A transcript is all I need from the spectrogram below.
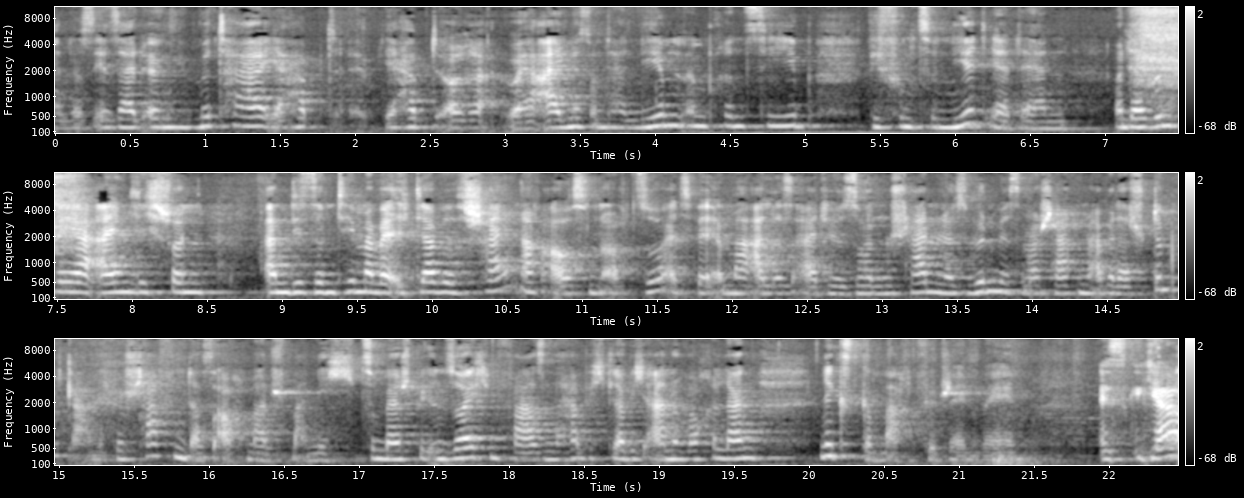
alles? Ihr seid irgendwie Mütter, ihr habt, ihr habt eure, euer eigenes Unternehmen im Prinzip. Wie funktioniert ihr denn? Und da sind wir ja eigentlich schon an diesem Thema, weil ich glaube, es scheint nach außen oft so, als wäre immer alles alte Sonnenschein und als würden wir es immer schaffen, aber das stimmt gar nicht. Wir schaffen das auch manchmal nicht. Zum Beispiel in solchen Phasen, da habe ich, glaube ich, eine Woche lang nichts gemacht für Jane Wayne. Es, ja,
